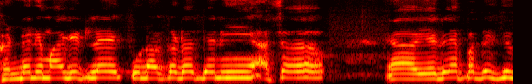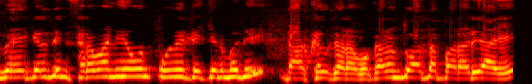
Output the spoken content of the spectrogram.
खंडणी मागितले कुणाकडं त्यांनी असं वेगळ्या पद्धतीचं हे केलं त्यांनी सर्वांनी येऊन पोलीस स्टेशनमध्ये दाखल करावं. कारण तो आता परारी आहे.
